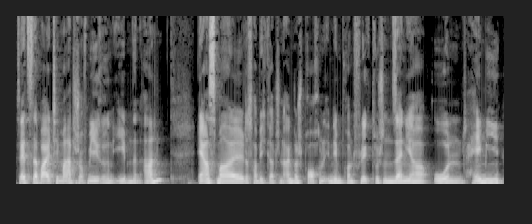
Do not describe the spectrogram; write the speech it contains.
Setzt dabei thematisch auf mehreren Ebenen an. Erstmal, das habe ich gerade schon angesprochen, in dem Konflikt zwischen Senja und Hamey,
